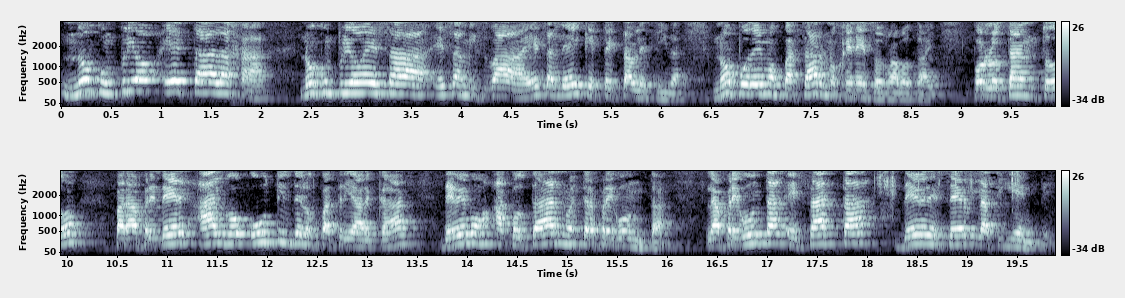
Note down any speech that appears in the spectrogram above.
no cumplió esta alhaja no cumplió esa, esa misma, esa ley que está establecida. No podemos basarnos en eso, Rabotai. Por lo tanto, para aprender algo útil de los patriarcas, debemos acotar nuestra pregunta. La pregunta exacta debe de ser la siguiente.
